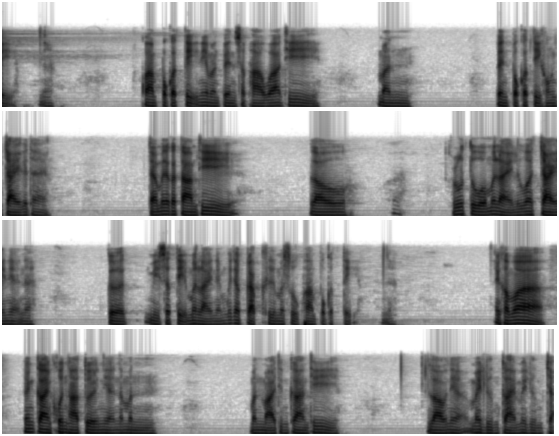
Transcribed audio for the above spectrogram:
ตินะ ความปกตินี่มันเป็นสภาวะที่มันเป็นปกติของใจก็ได้ แต่เมื่อก็ตามที่เรารู้ตัวเมื่อไหร่ หรือว่าใจเนี่ยนะเกิดมีสติเมื่อไหร่เนี่ยมันก็จะกลับคืนมาสู่ความปกตินะไอ้คำว่าเป็นการค้นหาตัวเองเนี่ยนะมันมันหมายถึงการที่เราเนี่ยไม่ลืมกายไม่ลืมใจ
